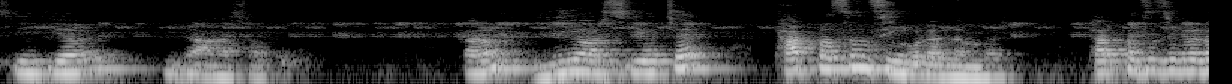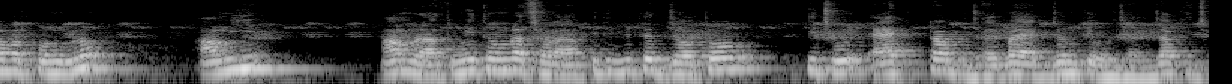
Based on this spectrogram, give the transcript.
সি কি হবে? ডাস হবে কারণ হি অর সি হচ্ছে third person singular number third person singular number কোনগুলো? আমি আমরা, তুমি তোমরা ছাড়া পৃথিবীতে যত কিছু একটা বোঝায় বা একজনকে বোঝায়, যা কিছু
